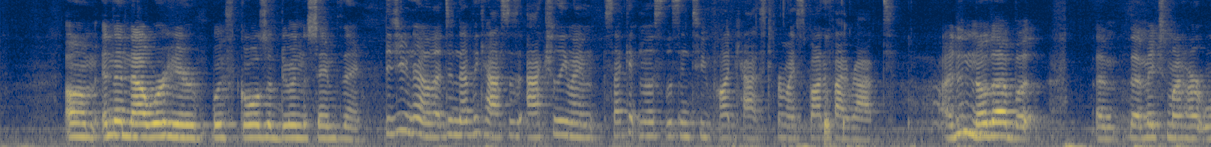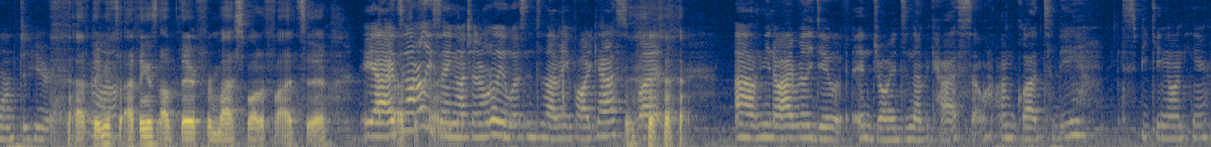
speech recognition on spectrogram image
Um, and then now we're here with goals of doing the same thing. Did you know that Denebicast is actually my second most listened to podcast for my Spotify Wrapped? I didn't know that, but um, that makes my heart warm to hear. I think it's I think it's up there for my Spotify too. Yeah, it's That's not really saying much. I don't really listen to that many podcasts, but um, you know, I really do enjoy Denebicast, so I'm glad to be speaking on here.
